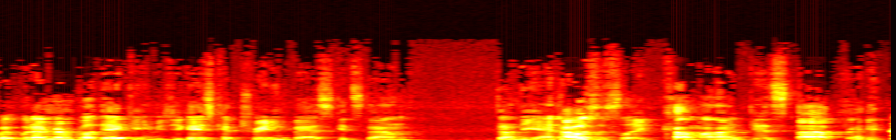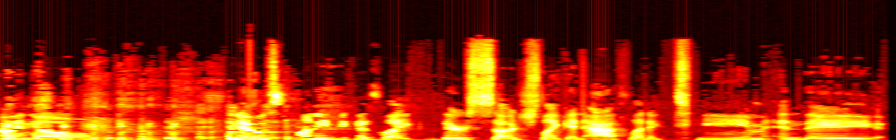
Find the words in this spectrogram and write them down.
What, what I remember about that game is you guys kept trading baskets down down the end. I was just like, come on, get it stopped, right? I know. and it was funny because like they're such like an athletic team and they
